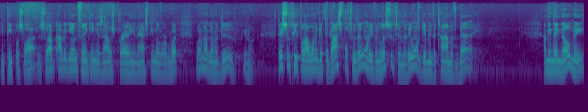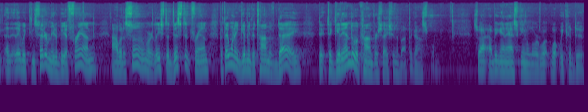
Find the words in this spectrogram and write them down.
in people's lives. And so I, I began thinking as I was praying and asking the Lord, what, what am I going to do? You know, there's some people I want to get the gospel to. They won't even listen to me. They won't give me the time of day. I mean, they know me. Uh, they would consider me to be a friend, I would assume, or at least a distant friend, but they won't even give me the time of day to, to get into a conversation about the gospel. So I, I began asking the Lord what, what we could do.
